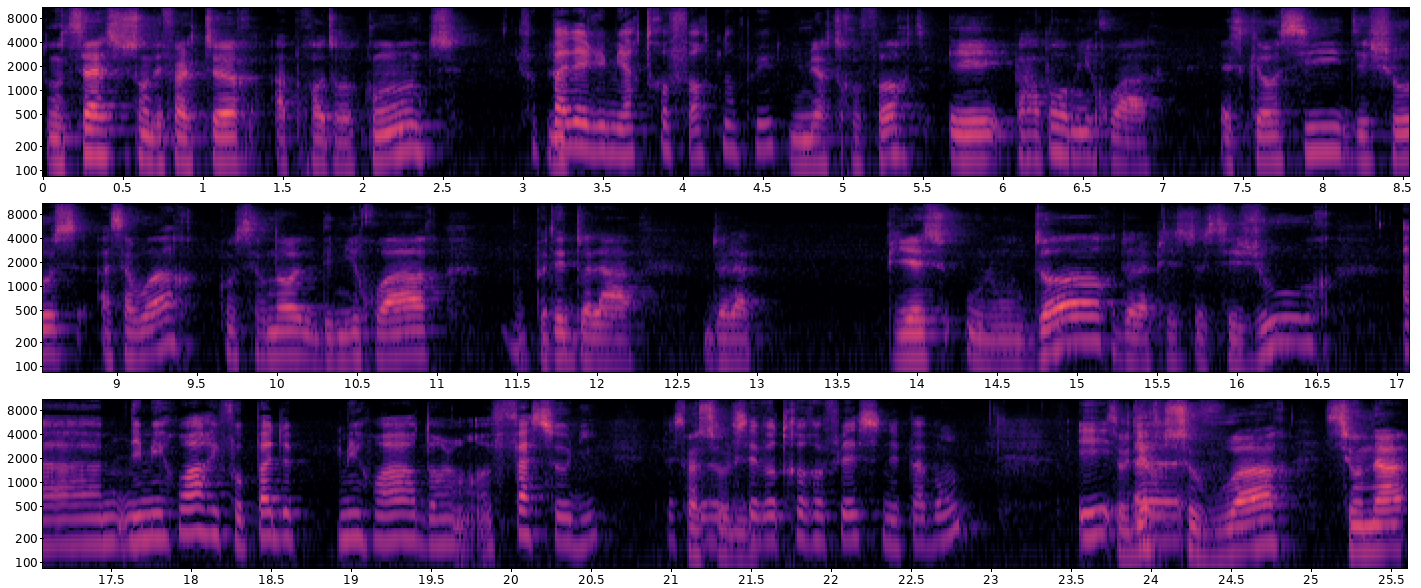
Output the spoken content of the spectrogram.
Donc ça, ce sont des facteurs à prendre en compte. Il ne faut pas Le- des lumières trop fortes non plus. lumière trop forte. Et par rapport au miroir, est-ce qu'il y a aussi des choses à savoir concernant des miroirs, ou peut-être de la, de la pièce où l'on dort, de la pièce de séjour? Euh, les miroirs, il ne faut pas de miroir dans, face au lit, parce Face que c'est votre reflet, ce n'est pas bon. Et, Ça veut dire euh, se voir, si on, a,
